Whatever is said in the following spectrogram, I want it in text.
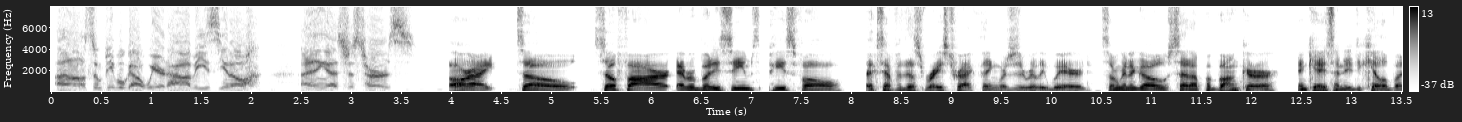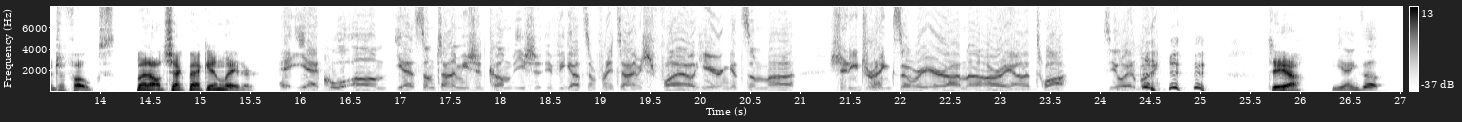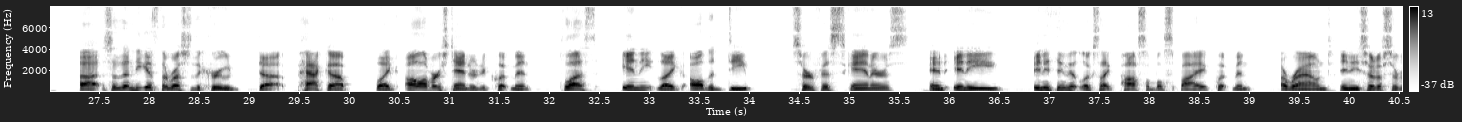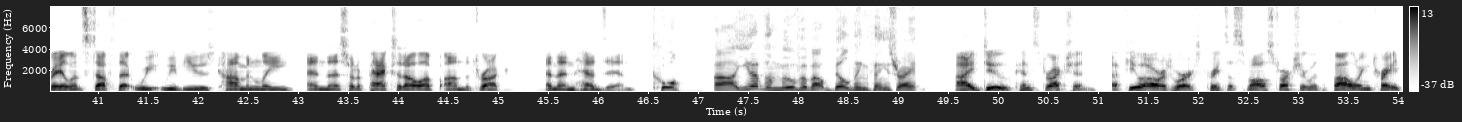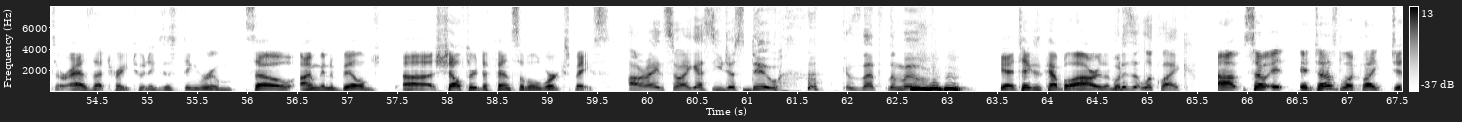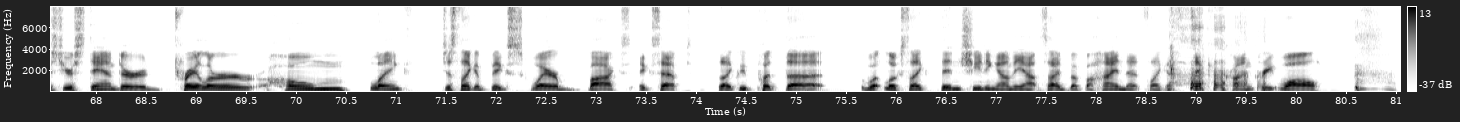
I don't know. Some people got weird hobbies, you know? I think that's just hers. All right. So, so far, everybody seems peaceful except for this racetrack thing, which is really weird. So, I'm going to go set up a bunker in case I need to kill a bunch of folks. But I'll check back in later. Hey, yeah, cool. Um, yeah, sometime you should come. You should, if you got some free time, you should fly out here and get some, uh, shitty drinks over here on, uh, Ariana Trois. See you later, buddy. See ya. he hangs up. Uh, so then he gets the rest of the crew to pack up like all of our standard equipment plus any like all the deep surface scanners and any anything that looks like possible spy equipment around any sort of surveillance stuff that we we've used commonly and then sort of packs it all up on the truck and then heads in. Cool. Uh, you have a move about building things, right? I do construction. A few hours works creates a small structure with the following traits or adds that trait to an existing room. So I'm going to build uh, shelter defensible workspace. All right, so I guess you just do, because that's the move. Yeah, it takes a couple hours. I'm what does it look like? Uh, so it it does look like just your standard trailer home length, just like a big square box, except like we put the what looks like thin sheeting on the outside, but behind that's like a thick concrete wall.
